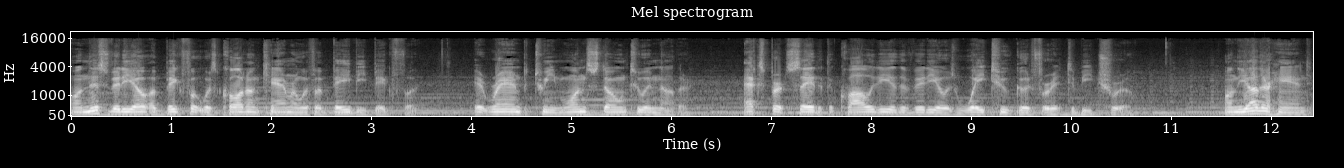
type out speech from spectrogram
On this video, a Bigfoot was caught on camera with a baby Bigfoot. It ran between one stone to another. Experts say that the quality of the video is way too good for it to be true. On the other hand,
